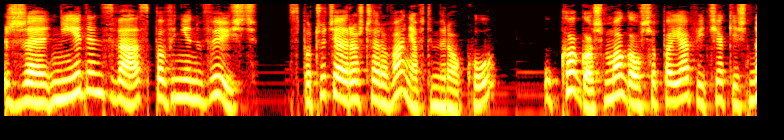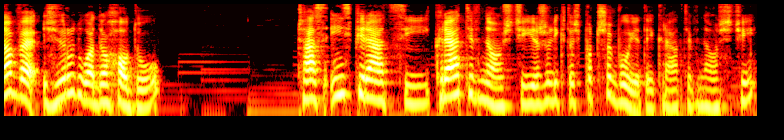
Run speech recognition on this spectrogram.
że nie jeden z Was powinien wyjść z poczucia rozczarowania w tym roku. U kogoś mogą się pojawić jakieś nowe źródła dochodu, czas inspiracji, kreatywności, jeżeli ktoś potrzebuje tej kreatywności,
